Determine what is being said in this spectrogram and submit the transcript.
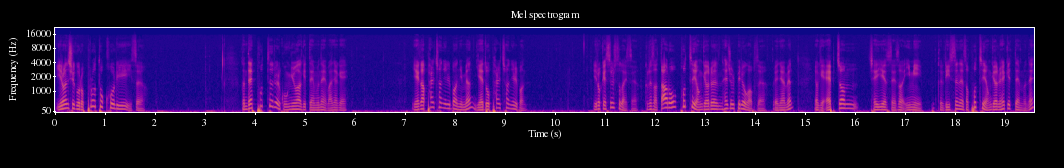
이런 식으로 프로토콜이 있어요. 근데 포트를 공유하기 때문에 만약에 얘가 8001번이면 얘도 8001번 이렇게 쓸 수가 있어요. 그래서 따로 포트 연결은 해줄 필요가 없어요. 왜냐하면 여기 app.js에서 이미 그 리슨에서 포트 연결을 했기 때문에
